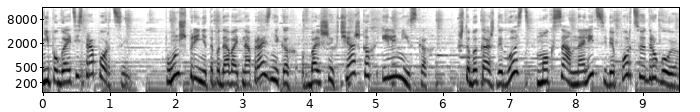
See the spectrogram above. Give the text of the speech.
Не пугайтесь пропорций. Пунш принято подавать на праздниках в больших чашках или мисках, чтобы каждый гость мог сам налить себе порцию другую.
